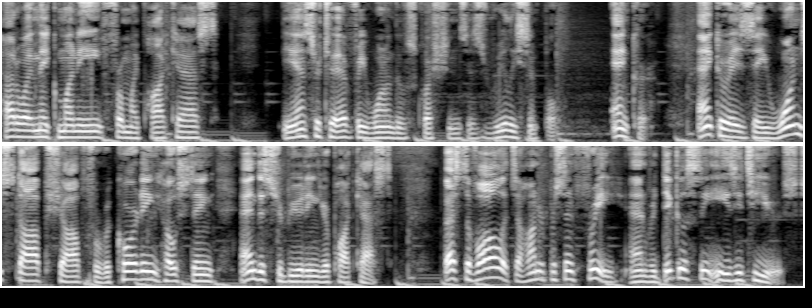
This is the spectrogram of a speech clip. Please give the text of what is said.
How do I make money from my podcast? The answer to every one of those questions is really simple. Anchor. Anchor is a one-stop shop for recording, hosting, and distributing your podcast. Best of all, it's 100% free and ridiculously easy to use.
